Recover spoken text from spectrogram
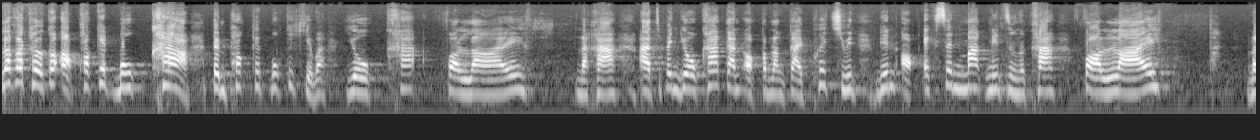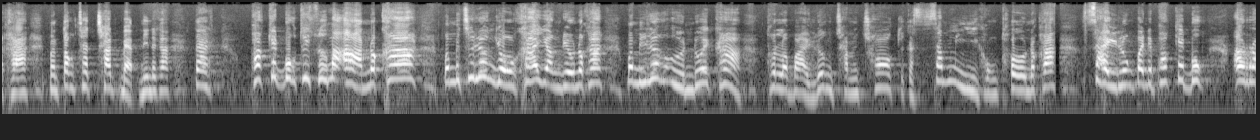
แล้วก็เธอก็ออกพ็อกเก็ตบุ๊กค่ะ เป็นพ็อกเก็ตบุ๊กที่เขียนว่าโยคะ for life นะคะ อาจจะเป็นโยคะการออกกำลังกายเพื่อชีวิตเรียนออกเอ็กเซนมากนิดนึงนะคะ for life นะคะ มันต้องชัดๆแบบนี้นะคะ แต่ พ็อกเก็ตบุ๊กที่ซื้อมาอ่านนะคะ มันไม่ใช่เรื่องโยคะอย่างเดียวนะคะ มันมีเรื่องอื่นด้วยค่ะเธอระบายเรื่องช้ำชอกเกี่ยวกับสามีของเธอนะคะ ใส่ลงไปในพ็อกเก็ตบุ๊กอะไร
